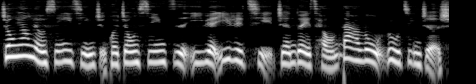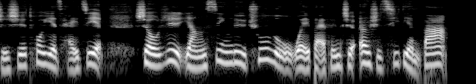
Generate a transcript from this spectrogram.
中央流行疫情指挥中心自一月一日起，针对从大陆入境者实施唾液裁剪，首日阳性率出炉为百分之二十七点八。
